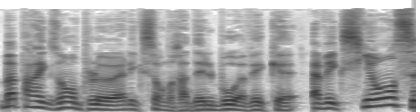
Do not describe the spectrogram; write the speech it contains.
bah, par exemple Alexandra Delbo avec avec Science.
